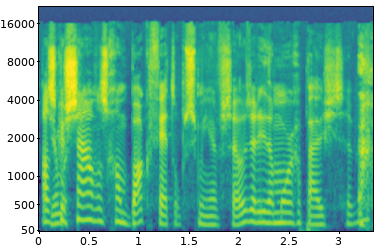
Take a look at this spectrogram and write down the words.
als Ja, ik er s'avonds gewoon bakvet op smeer of zo, zou die dan morgen puistjes hebben?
